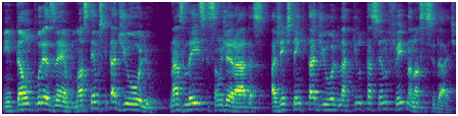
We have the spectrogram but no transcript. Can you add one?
Então, por exemplo, nós temos que estar de olho nas leis que são geradas, a gente tem que estar de olho naquilo que está sendo feito na nossa cidade.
